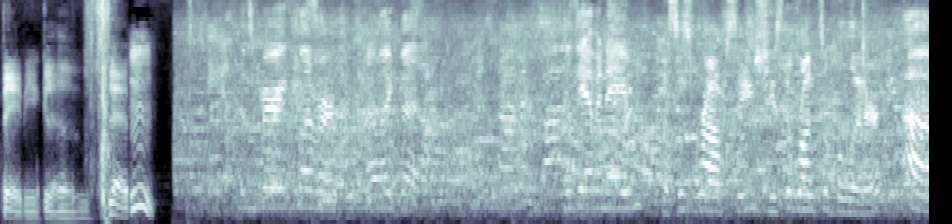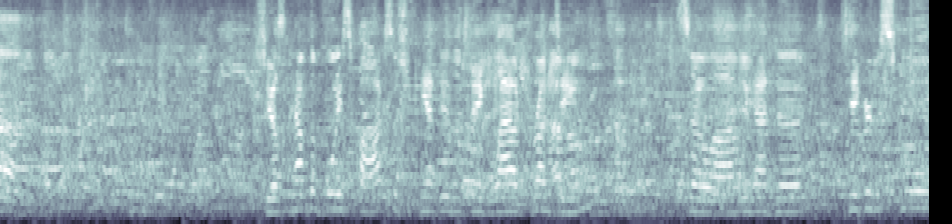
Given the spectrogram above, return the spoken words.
baby glove slap. It's very clever. I like that. Does he have a name? This is Roxy. She's the runt of the litter. Oh. She doesn't have the voice box, so she can't do the big loud grunting. So uh, we had to take her to school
